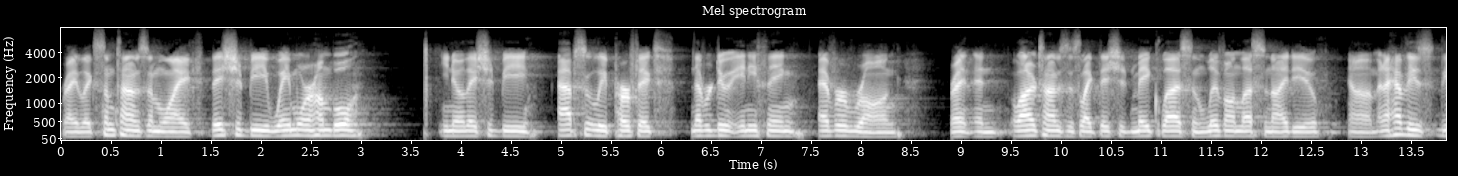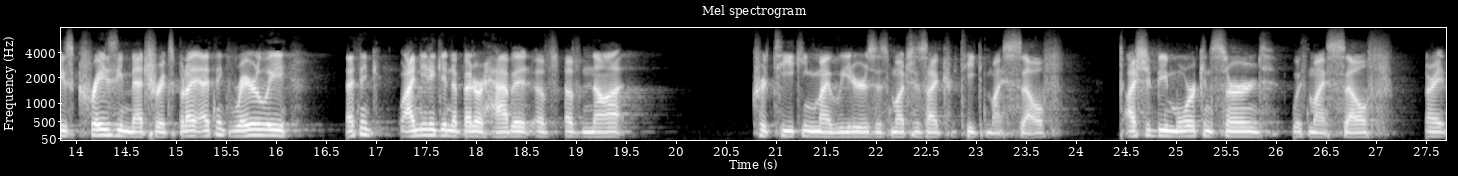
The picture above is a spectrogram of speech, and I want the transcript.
right? Like sometimes I'm like, they should be way more humble. You know, they should be absolutely perfect, never do anything ever wrong, right? And a lot of times it's like they should make less and live on less than I do. Um, and I have these these crazy metrics, but I, I think rarely, I think I need to get in a better habit of of not critiquing my leaders as much as I critique myself. I should be more concerned with myself. All right,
